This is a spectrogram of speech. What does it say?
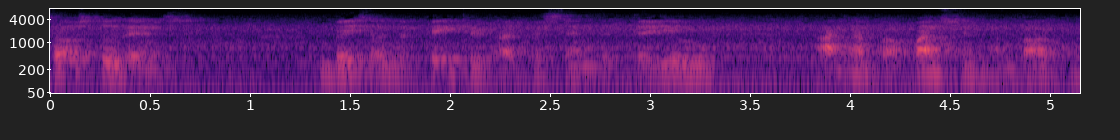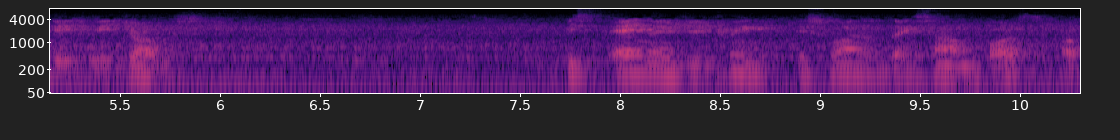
So students, based on the picture I presented to you, I have a question about gateway drugs. Is energy drink is one of the examples of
